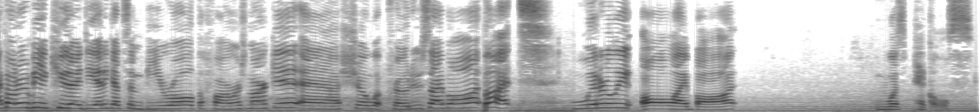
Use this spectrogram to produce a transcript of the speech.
I thought it would be a cute idea to get some b-roll at the farmer's market and uh, show what produce I bought, but literally all I bought was pickles.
